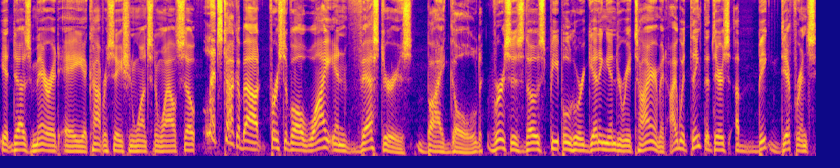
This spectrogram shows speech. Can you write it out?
it does merit a, a conversation once in a while. So let's talk about, first of all, why investors buy gold versus those people who are getting into retirement. I would think that there's a big difference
